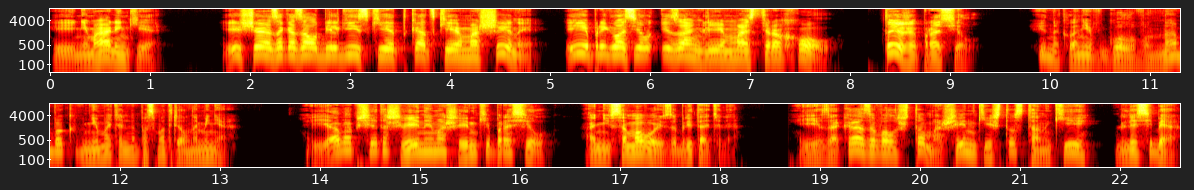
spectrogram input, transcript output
и не маленькие. Еще я заказал бельгийские ткацкие машины и пригласил из Англии мастера Хоу. Ты же просил. И, наклонив голову на бок, внимательно посмотрел на меня. Я вообще-то швейные машинки просил, а не самого изобретателя. И заказывал что машинки, что станки для себя.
